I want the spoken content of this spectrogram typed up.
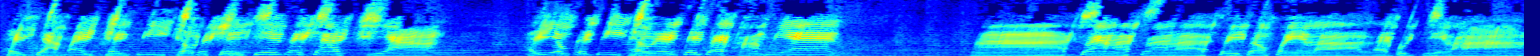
会像外层地球的神仙在下棋啊？还有个地球人跟在旁边。啊，算了算了，飞都飞了，来不及啦。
